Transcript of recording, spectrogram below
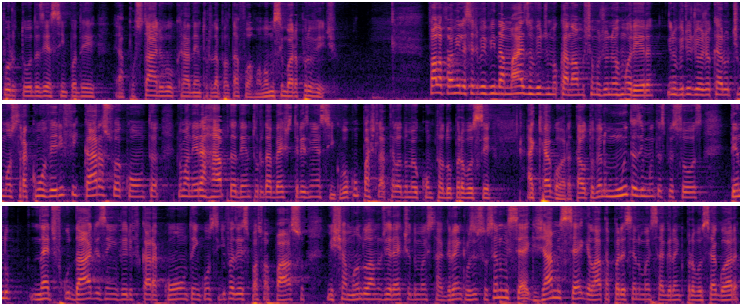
por todas e assim poder apostar e lucrar dentro da plataforma. Vamos embora para o vídeo. Fala família, seja bem-vindo a mais um vídeo no meu canal, me chamo Junior Moreira e no vídeo de hoje eu quero te mostrar como verificar a sua conta de maneira rápida dentro da Best 365. vou compartilhar a tela do meu computador para você aqui agora, tá? Eu tô vendo muitas e muitas pessoas tendo né, dificuldades em verificar a conta, em conseguir fazer esse passo a passo, me chamando lá no direct do meu Instagram, inclusive se você não me segue, já me segue lá, tá aparecendo o meu Instagram aqui para você agora.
